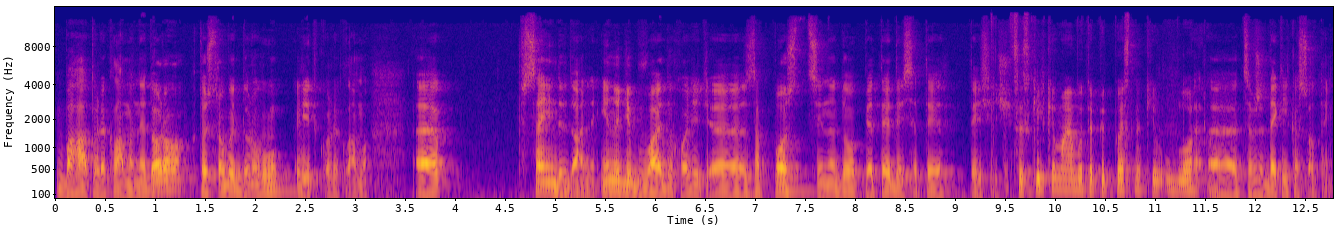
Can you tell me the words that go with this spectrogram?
багато реклами недорого, хтось робить дорогу, рідку рекламу. Е, все індивідуально. Іноді буває, доходять е, за пост ціни до 5-10 тисяч. Це скільки має бути підписників у блог? Е, це вже декілька сотень.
